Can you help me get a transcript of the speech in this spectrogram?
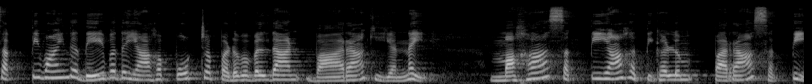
சக்தி வாய்ந்த தேவதையாக போற்றப்படுபவள்தான் வாராகி அன்னை. மகா சக்தியாக திகழும் பராசக்தி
